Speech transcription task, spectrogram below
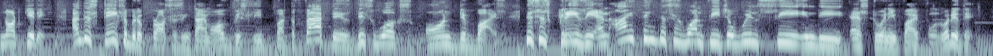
not kidding. And this takes a bit of processing time, obviously, but the fact is, this works on device. This is crazy, and I think this is one feature we'll see in the S25 phones. What do you think?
